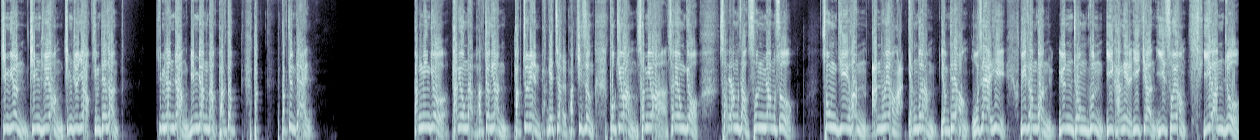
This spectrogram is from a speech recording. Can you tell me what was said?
김윤, 김주영, 김준혁, 김태선, 김현정, 민병덕, 박덕, 박, 박준택, 박민규, 박용갑, 박정현, 박주민, 박해철, 박희승, 복기왕, 서미화, 서영교, 서영석, 손명수, 송기헌, 안호영, 아- 양분함, 염태영, 오세희, 위성권, 윤종군, 이강일, 이기현, 이소영, 이언주,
